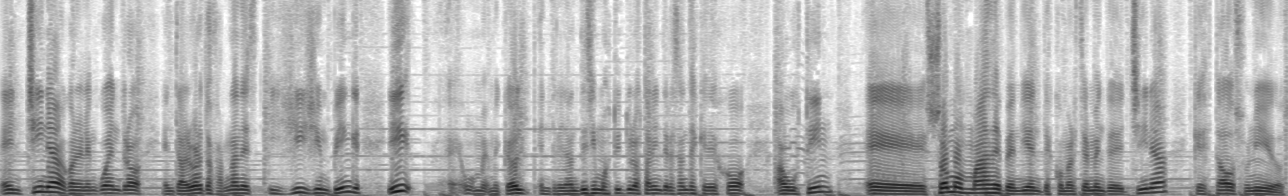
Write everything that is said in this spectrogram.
en China, con el encuentro entre Alberto Fernández y Xi Jinping. Y eh, me, quedó entre tantísimos títulos tan interesantes que dejó Agustín, eh, somos más dependientes comercialmente de China que de Estados Unidos.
